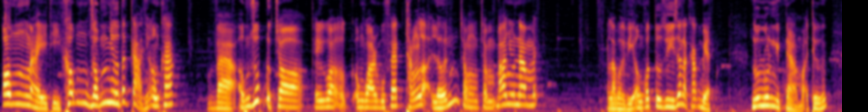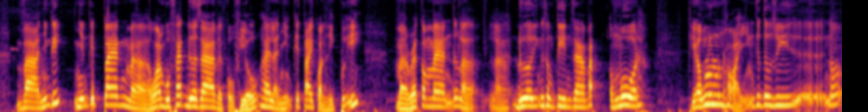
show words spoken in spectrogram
ông này thì không giống như tất cả những ông khác. Và ông giúp được cho cái ông Warren Buffett thắng lợi lớn trong trong bao nhiêu năm ấy, là bởi vì ông có tư duy rất là khác biệt, luôn luôn nghịch đảo mọi thứ. Và những cái những cái plan mà Warren Buffett đưa ra về cổ phiếu hay là những cái tay quản lý quỹ mà recommend, tức là là đưa những cái thông tin ra bắt ông mua đó, thì ông luôn luôn hỏi những cái tư duy ờ, nó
